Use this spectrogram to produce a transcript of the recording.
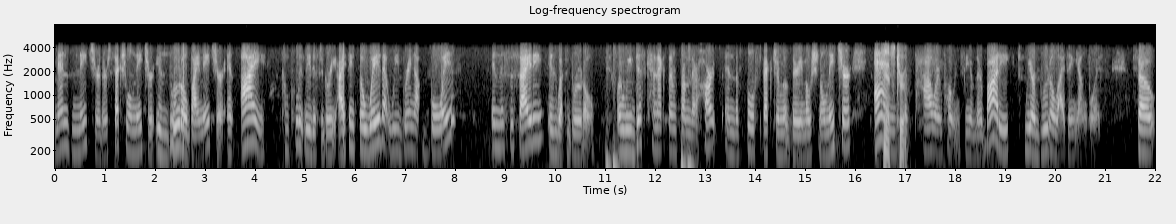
men's nature, their sexual nature is brutal by nature, and I completely disagree. I think the way that we bring up boys in this society is what's brutal. When we disconnect them from their hearts and the full spectrum of their emotional nature and the power and potency of their body, we are brutalizing young boys. So,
